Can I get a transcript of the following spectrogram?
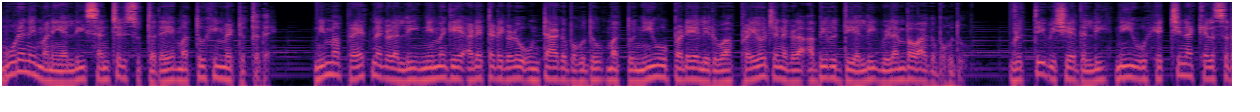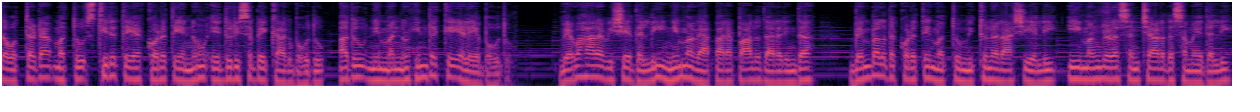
ಮೂರನೇ ಮನೆಯಲ್ಲಿ ಸಂಚರಿಸುತ್ತದೆ ಮತ್ತು ಹಿಮ್ಮೆಟ್ಟುತ್ತದೆ. ನಿಮ್ಮ ಪ್ರಯತ್ನಗಳಲ್ಲಿ ನಿಮಗೆ ಅಡೆತಡೆಗಳು ಉಂಟಾಗಬಹುದು ಮತ್ತು ನೀವು ಪಡೆಯಲಿರುವ ಪ್ರಯೋಜನಗಳ ಅಭಿವೃದ್ಧಿಯಲ್ಲಿ ವಿಳಂಬವಾಗಬಹುದು. ವೃತ್ತಿ ವಿಷಯದಲ್ಲಿ ನೀವು ಹೆಚ್ಚಿನ ಕೆಲಸದ ಒತ್ತಡ ಮತ್ತು ಸ್ಥಿರತೆಯ ಕೊರತೆಯನ್ನು ಎದುರಿಸಬೇಕಾಗಬಹುದು. ಅದು ನಿಮ್ಮನ್ನು ಹಿಂದಕ್ಕೆ ಎಳೆಯಬಹುದು. ವ್ಯವಹಾರ ವಿಷಯದಲ್ಲಿ ನಿಮ್ಮ ವ್ಯಾಪಾರ ಪಾಲುದಾರರಿಂದ ಬೆಂಬಲದ ಕೊರತೆ ಮತ್ತು ಮಿಥುನ ರಾಶಿಯಲ್ಲಿ ಈ ಮಂಗಳ ಸಂಚಾರದ ಸಮಯದಲ್ಲಿ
